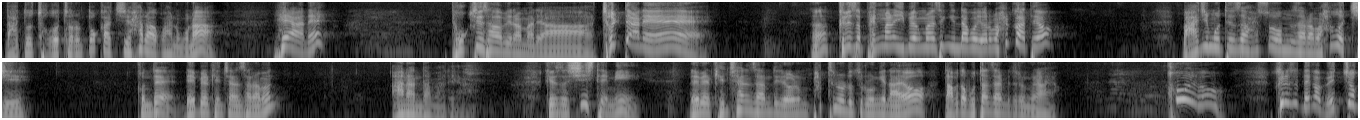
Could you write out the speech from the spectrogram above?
나도 저것처럼 똑같이 하라고 하는구나. 해 안 해? 복지 사업이란 말이야. 절대 안 해. 어? 그래서 100만 원, 200만 원 생긴다고 여러분 할 것 같아요? 마지 못해서 할 수 없는 사람은 하겠지. 근데 레벨 괜찮은 사람은 안 한단 말이야. 그래서 시스템이 레벨 괜찮은 사람들이 여러분 파트너로 들어오는 게 나아요? 나보다 못한 사람이 들어오는 게 나아요? 커요. 그래서 내가 외적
